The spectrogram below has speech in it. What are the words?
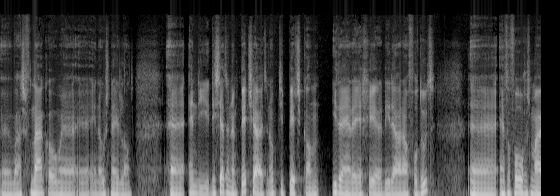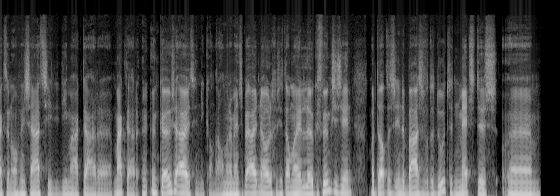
uh, waar ze vandaan komen in Oost-Nederland. en die, die zetten een pitch uit. En op die pitch kan iedereen reageren die daaraan voldoet. Uh, en vervolgens maakt een organisatie, die, die maakt daar, uh, maakt daar een, een, keuze uit. En die kan er andere mensen bij uitnodigen. Er zitten allemaal hele leuke functies in. Maar dat is in de basis wat het doet. Het matcht dus um,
